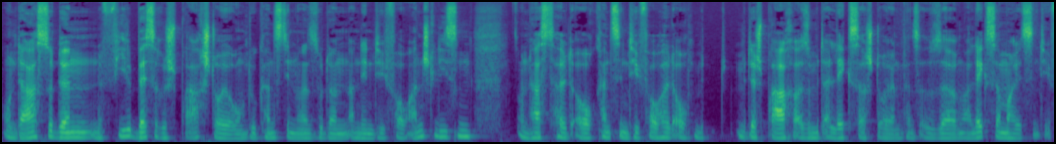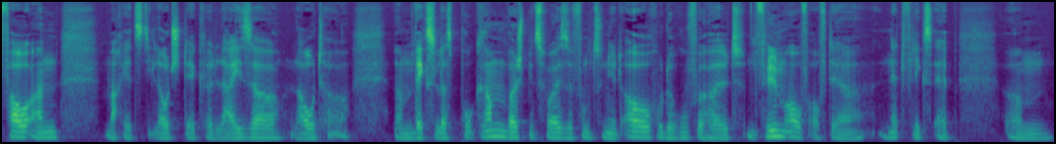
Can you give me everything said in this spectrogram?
und da hast du dann eine viel bessere Sprachsteuerung. Du kannst den also dann an den TV anschließen und hast halt auch, kannst den TV halt auch mit, mit der Sprache, also mit Alexa steuern. Kannst also sagen, Alexa, mach jetzt den TV an, mach jetzt die Lautstärke leiser, lauter, ähm, wechsel das Programm beispielsweise, funktioniert auch oder rufe halt einen Film auf auf der Netflix-App. Ähm,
